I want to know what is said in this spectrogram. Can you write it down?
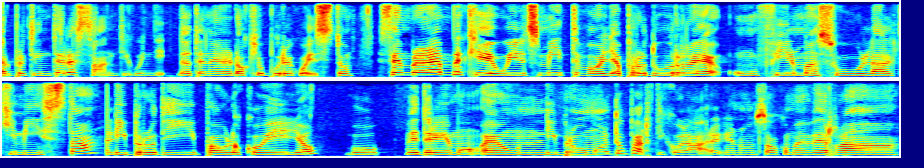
interpreti interessanti, quindi da tenere d'occhio pure questo. Sembrerebbe che Will Smith voglia produrre un film sull'alchimista, libro di Paolo Coelho. Boh, vedremo. È un libro molto particolare che non so come verrà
